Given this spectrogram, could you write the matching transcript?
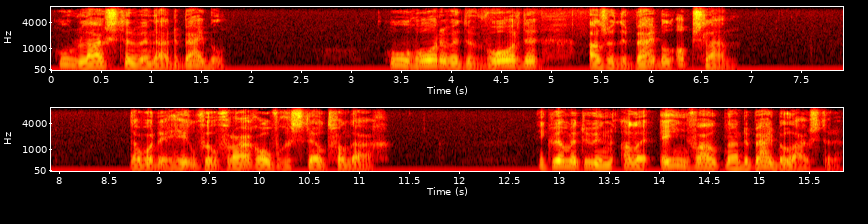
Hoe luisteren we naar de Bijbel? Hoe horen we de woorden als we de Bijbel opslaan? Daar worden heel veel vragen over gesteld vandaag. Ik wil met u in alle eenvoud naar de Bijbel luisteren.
